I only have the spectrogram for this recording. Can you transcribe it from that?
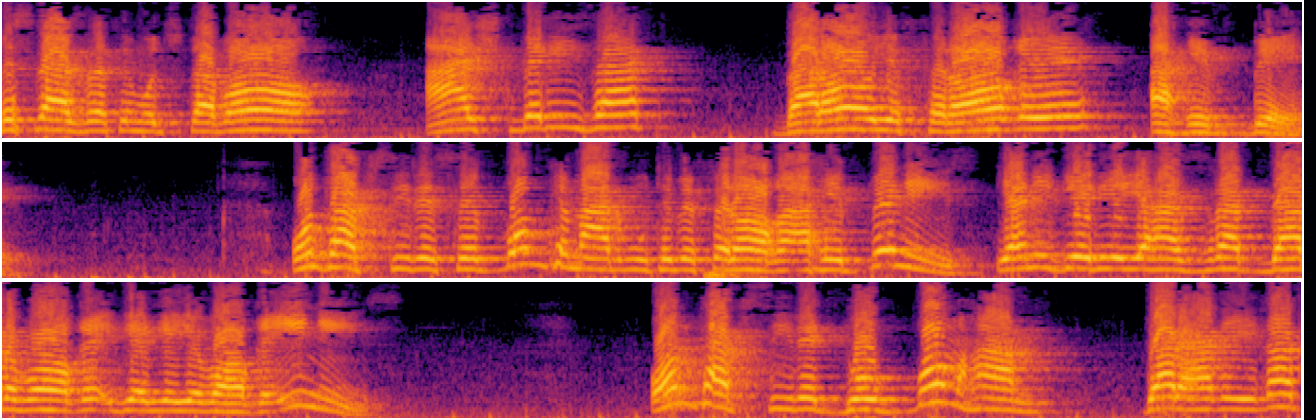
مثل حضرت مجتبا اشک بریزد برای فراغ احبه اون تفسیر سوم که مربوط به فراغ احبه نیست یعنی گریه حضرت در واقع گریه واقعی نیست. اون تفسیر دوم هم در حقیقت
